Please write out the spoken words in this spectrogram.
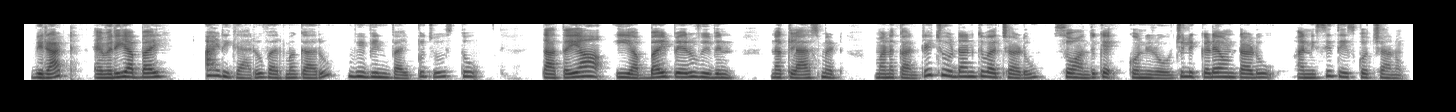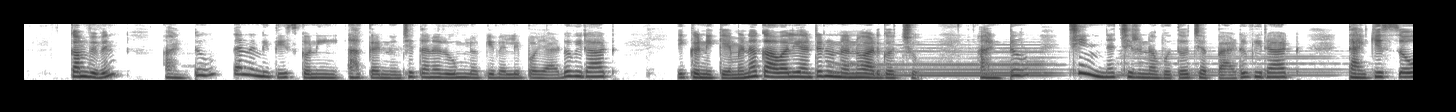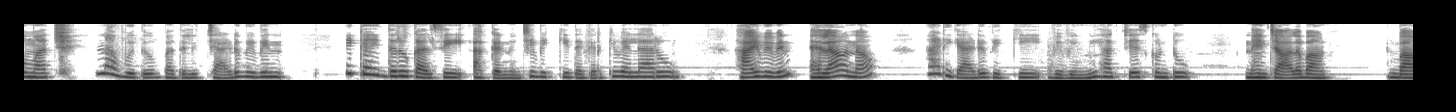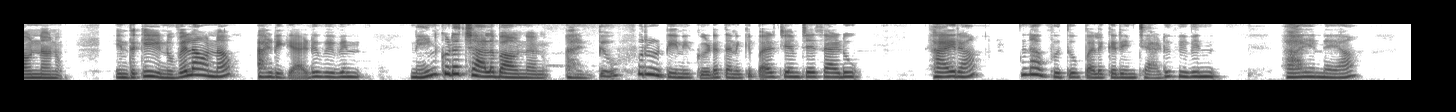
విరాట్ ఎవరి అబ్బాయి? అడిగారు వర్మ గారు వివిన్ వైపు చూస్తూ. తాతయ్య ఈ అబ్బాయి పేరు వివిన్ నా క్లాస్మేట్. మన కంట్రీ చూడ్డానికి వచ్చాడు. సో అందుకే కొన్ని రోజులు ఇక్కడే ఉంటాడు అనేసి తీసుకొచ్చాను. కమ్ వివిన్ అంటూ తనని తీసుకొని అక్కడి నుంచి తన రూమ్లోకి వెళ్ళిపోయాడు విరాట్. ఇక్కడ నీకేమైనా కావాలి అంటే నువ్వు నన్ను అడగొచ్చు అంటూ చిన్న చిరునవ్వుతో చెప్పాడు Virat. Thank you so much నవ్వుతూ బదులిచ్చాడు వివిన్. ఇక ఇద్దరూ కలిసి అక్కడి నుంచి విక్కీ దగ్గరికి వెళ్ళారు. హాయ్ వివిన్ ఎలా ఉన్నావు? అడిగాడు విక్కీ. వివిన్ని హక్ చేసుకుంటూ నేను చాలా బాగు బాగున్నాను. ఇంతకీ నువ్వెలా ఉన్నావు? అడిగాడు వివిన్. నేను కూడా చాలా బాగున్నాను అంటూ ఫ్రూటీని కూడా తనకి పరిచయం చేశాడు. హాయ్ రా నవ్వుతూ పలకరించాడు వివిన్. హాయ్ అన్నయ్య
